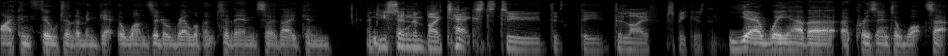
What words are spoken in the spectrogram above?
I can filter them and get the ones that are relevant to them so they can. And you send them by text to the, the, the live speakers then? Yeah, we have a, a presenter WhatsApp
